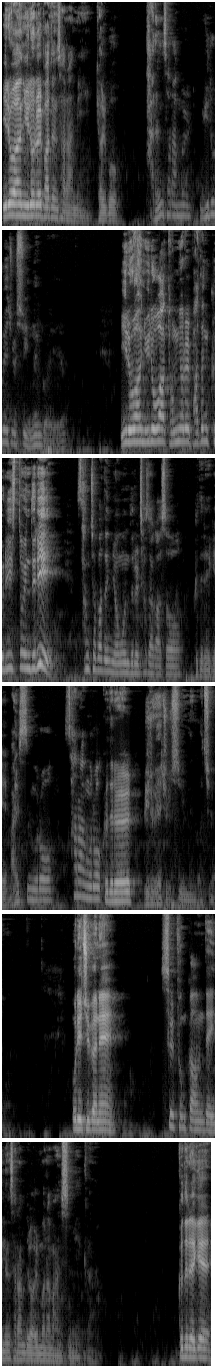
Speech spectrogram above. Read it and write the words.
이러한 위로를 받은 사람이 결국 다른 사람을 위로해 줄 수 있는 거예요. 이러한 위로와 격려를 받은 그리스도인들이 상처받은 영혼들을 찾아가서 그들에게 말씀으로 사랑으로 그들을 위로해 줄 수 있는 거죠. 우리 주변에 슬픔 가운데 있는 사람들 얼마나 많습니까? 그들에게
